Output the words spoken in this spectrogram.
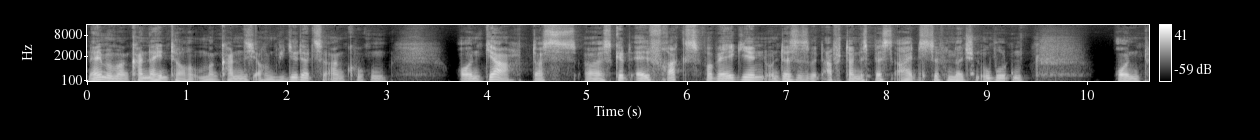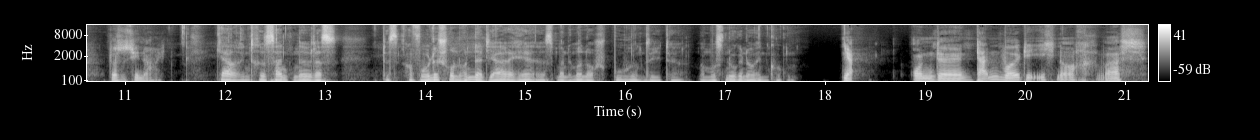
Nein, aber man kann da hintauchen und man kann sich auch ein Video dazu angucken. Und ja, das, äh, es gibt elf Wracks vor Belgien und das ist mit Abstand das besteigneiste von deutschen U-Booten. Und das ist die Nachricht. Ja, interessant, ne, dass, dass, obwohl es schon 100 Jahre her ist, man immer noch Spuren sieht. Ja. Man muss nur genau hingucken. Und äh, dann wollte ich noch was,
